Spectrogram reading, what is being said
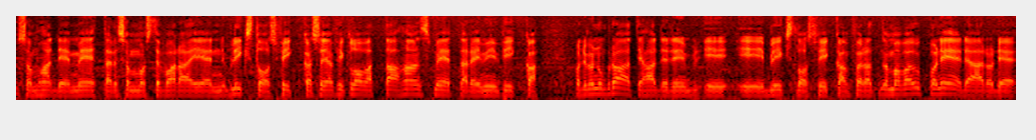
som hade en mätare som måste vara i en blixtlåsficka så jag fick lov att ta hans mätare i min ficka och det var nog bra att jag hade den i, i blixtlåsfickan för att när man var upp och ner där och det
